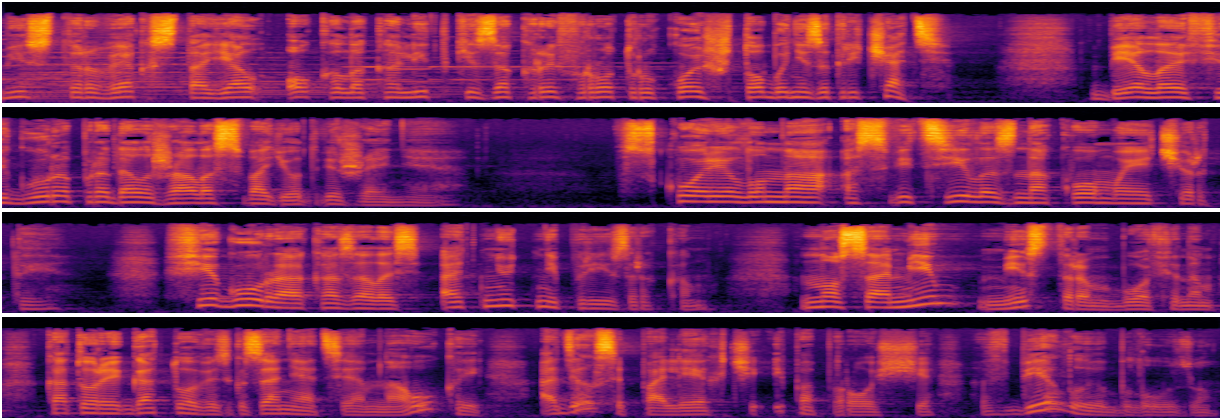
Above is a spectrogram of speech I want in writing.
Мистер Век стоял около калитки, закрыв рот рукой, чтобы не закричать. Белая фигура продолжала свое движение. Вскоре луна осветила знакомые черты. Фигура оказалась отнюдь не призраком, но самим мистером Боффином, который, готовясь к занятиям наукой, оделся полегче и попроще, в белую блузу.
